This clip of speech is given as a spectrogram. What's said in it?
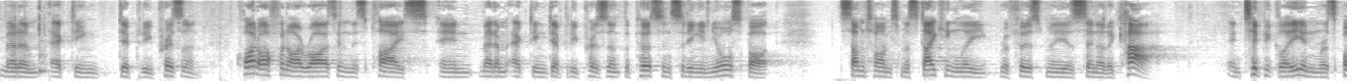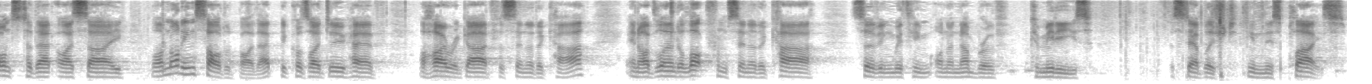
Madam Acting Deputy President. Quite often I rise in this place and, Madam Acting Deputy President, the person sitting in your spot sometimes mistakenly refers to me as Senator Carr. And typically, in response to that, I say, well, I'm not insulted by that because I do have a high regard for Senator Carr, and I've learned a lot from Senator Carr serving with him on a number of committees established in this place.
